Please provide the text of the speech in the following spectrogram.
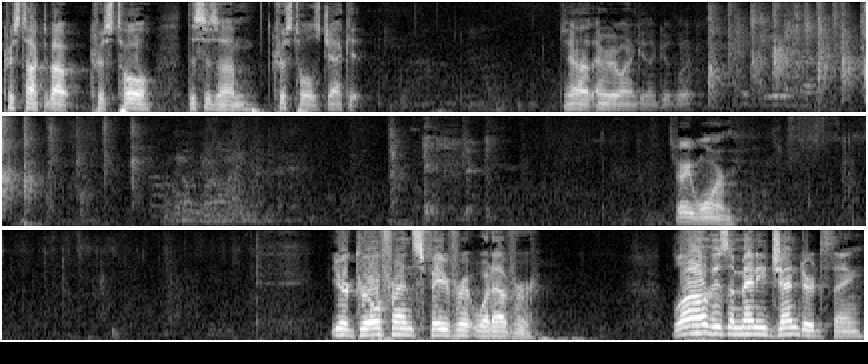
Chris talked about Chris Toll. This is um, Chris Toll's jacket. Yeah, everyone want to get a good look? It's very warm. Your girlfriend's favorite whatever. Love is a many gendered thing.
